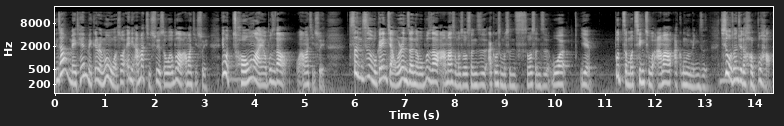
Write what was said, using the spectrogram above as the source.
你知道，每天每个人问我说，哎，你阿妈几岁的时候，我都不知道我阿妈几岁，因为我从来我不知道我阿妈几岁。甚至我跟你讲，我认真的，我不知道阿妈什么时候生日，阿公什么生时候生日，我也不怎么清楚阿妈阿公的名字。其实我真的觉得很不好，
